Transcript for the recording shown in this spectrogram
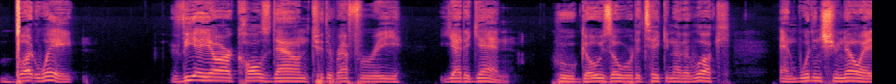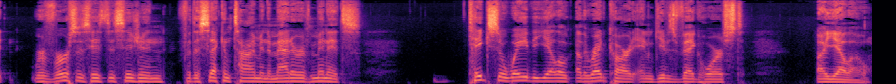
But wait, VAR calls down to the referee yet again, who goes over to take another look, and wouldn't you know it, reverses his decision for the second time in a matter of minutes, takes away the yellow, uh, the red card, and gives Weghorst a yellow.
